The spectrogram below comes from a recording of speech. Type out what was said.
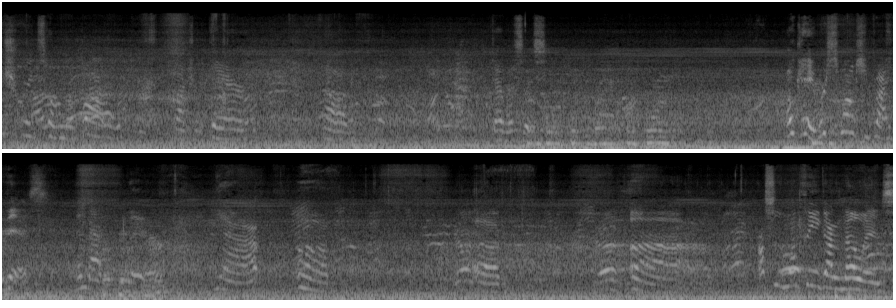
tricks on the. Watch right there. Um, this. Okay, we're sponsored by this. And that there. Yeah. Um, Also, one thing you gotta know is.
